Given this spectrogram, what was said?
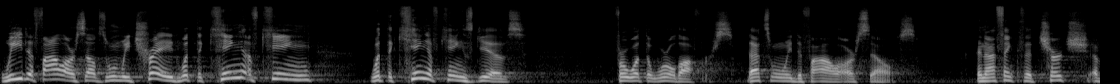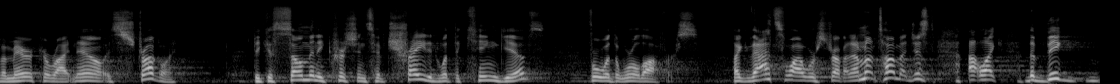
We defile ourselves when we trade what the King of King what the King of Kings gives for what the world offers. That's when we defile ourselves. And I think the church of America right now is struggling because so many Christians have traded what the king gives for what the world offers. Like that's why we're struggling. I'm not talking about just uh, like the big,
